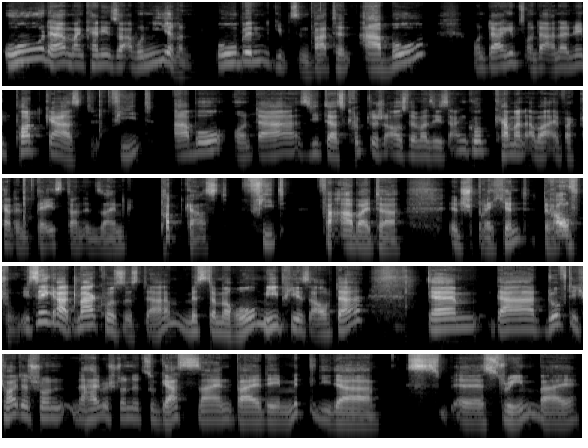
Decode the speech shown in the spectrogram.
oder man kann ihn so abonnieren. Oben gibt es einen Button Abo und da gibt es unter anderem den Podcast-Feed-Abo und da sieht das kryptisch aus, wenn man sich es anguckt, kann man aber einfach Cut and Paste dann in seinen Podcast-Feed Verarbeiter entsprechend drauf tun. Ich sehe gerade, Markus ist da, Mr. Moreau, Mipi ist auch da. Ähm, da durfte ich heute schon eine halbe Stunde zu Gast sein bei dem Mitglieder-Stream bei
